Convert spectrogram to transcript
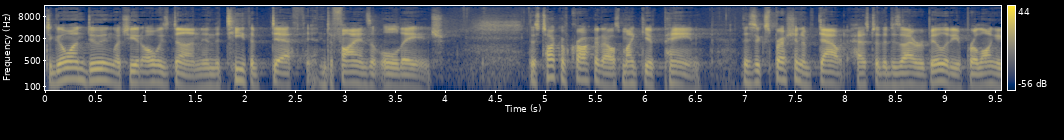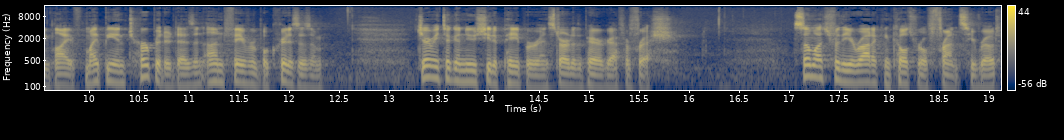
to go on doing what she had always done, in the teeth of death and defiance of old age. This talk of crocodiles might give pain, this expression of doubt as to the desirability of prolonging life might be interpreted as an unfavorable criticism. Jeremy took a new sheet of paper and started the paragraph afresh. So much for the erotic and cultural fronts, he wrote.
